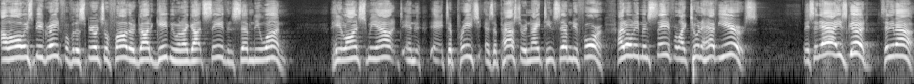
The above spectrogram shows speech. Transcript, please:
I'll always be grateful for the spiritual father God gave me when I got saved in 71. He launched me out in, eh, to preach as a pastor in 1974. I'd only been saved for like two and a half years. They said, Yeah, he's good. Send him out.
